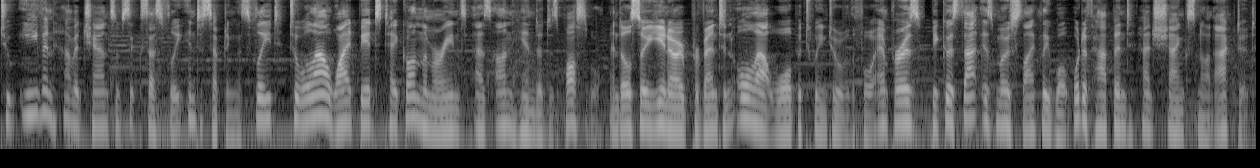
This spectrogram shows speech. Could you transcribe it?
to even have a chance of successfully intercepting this fleet to allow Whitebeard to take on the Marines as unhindered as possible. And also, you know, prevent an all-out war between two of the four emperors, because that is most likely what would have happened had Shanks not acted.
